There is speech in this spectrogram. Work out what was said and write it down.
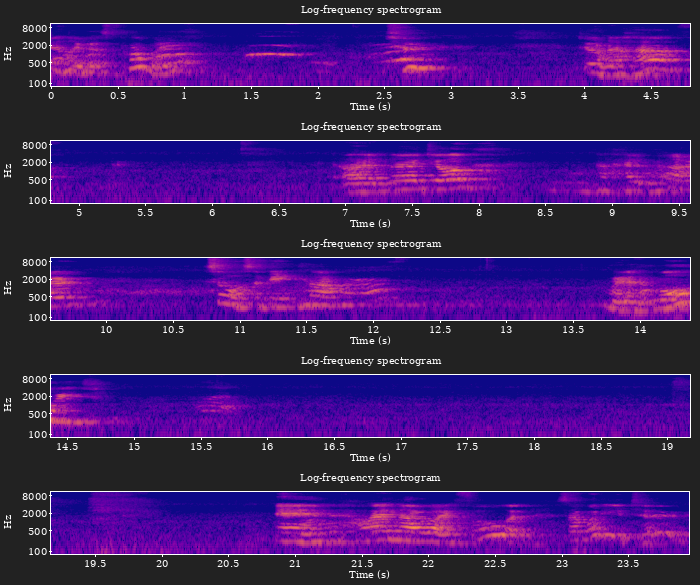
Ellie was probably two, two and a half. I had no job. No source of income. We had a mortgage. And I had no way forward. So what do you do?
